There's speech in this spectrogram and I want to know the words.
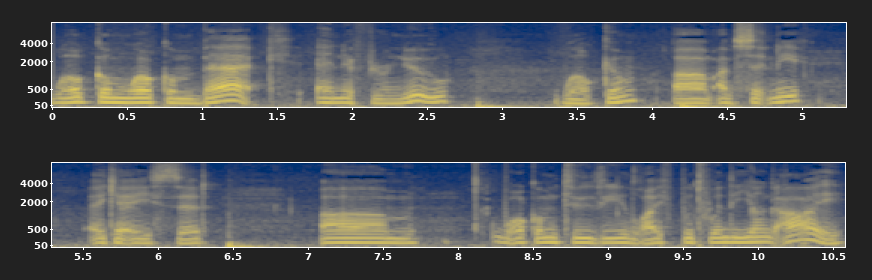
Welcome, welcome back. And if you're new, welcome. Um, I'm Sydney, aka Sid. Um, welcome to the Life Between the Young Eye,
